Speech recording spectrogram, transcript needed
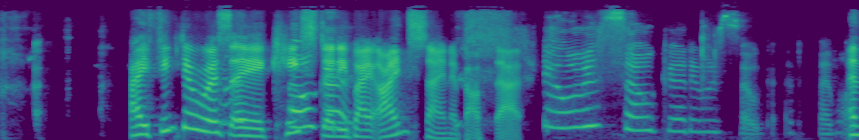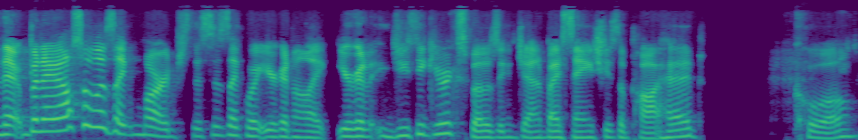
Uh, I think there was a case So study by Einstein about that. It was so good. It was so good. I love And there, it. but I also was like, Marge, this is like what you're gonna like. You're gonna. Do you think you're exposing Jen by saying she's a pothead? Cool.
